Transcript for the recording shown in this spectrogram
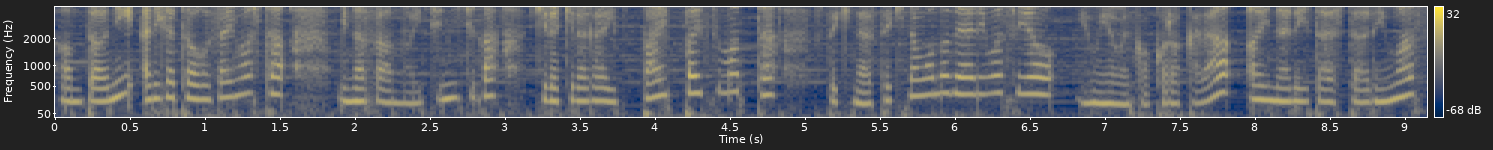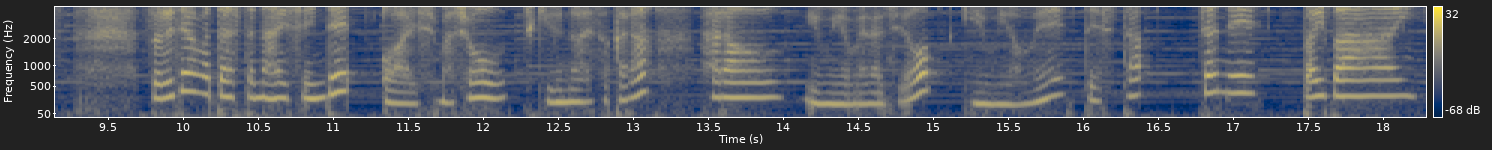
本当にありがとうございました。皆さんの一日がキラキラがいっぱいいっぱい詰まった素敵な素敵なものでありますよう、ゆみよめ心からお祈りいたしております。それではまた明日の配信でお会いしましょう。地球のへそからハロー、ゆみよめラジオ、ゆみよめでした。じゃあね、バイバイ。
